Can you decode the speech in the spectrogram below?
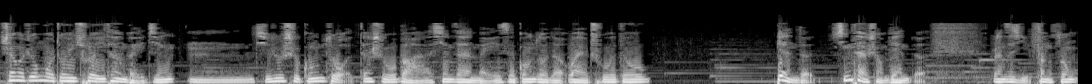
上个周末终于出了一趟北京，嗯，其实是工作，但是我把现在每一次工作的外出都变得心态上变得让自己放松，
